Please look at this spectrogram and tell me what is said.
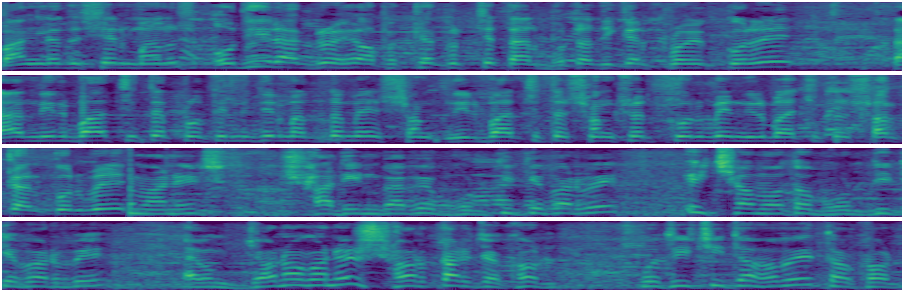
বাংলাদেশের মানুষ অধীর আগ্রহে অপেক্ষা করছে তার ভোটাধিকার প্রয়োগ করে তার নির্বাচিত প্রতিনিধির মাধ্যমে সং- নির্বাচিত সংসদ করবে নির্বাচিত সরকার করবে। মানুষ স্বাধীনভাবে ভোট দিতে পারবে ইচ্ছা মতো ভোট দিতে পারবে এবং জনগণের সরকার যখন প্রতিষ্ঠিত হবে তখন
